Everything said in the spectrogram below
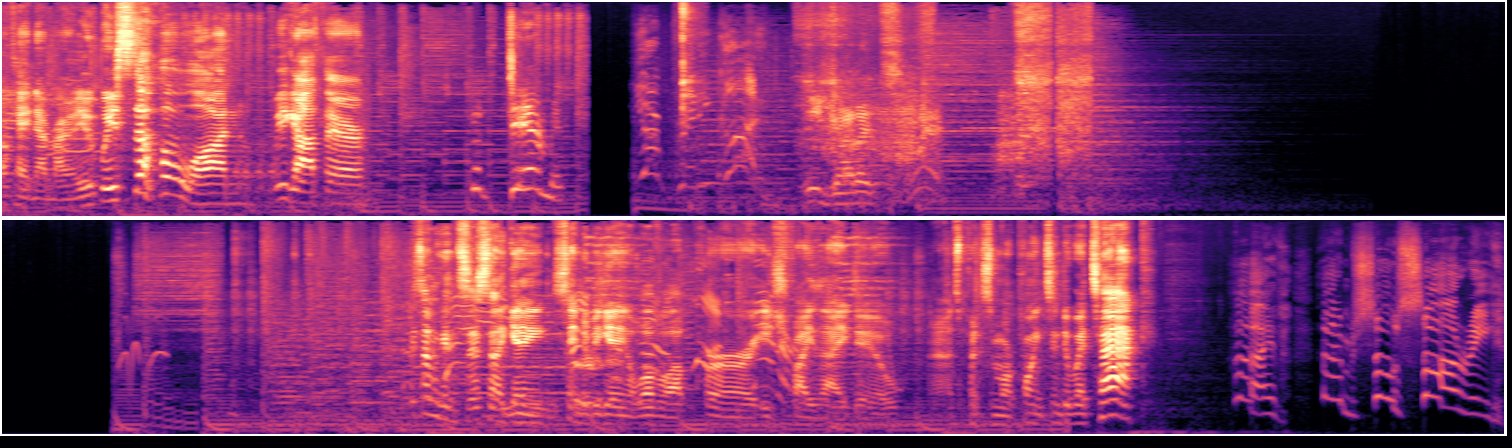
Okay, never mind. We- We still won. We got there. God damn it. You're pretty good. You got it. At least I'm consistently getting, seem to be getting a level up for each fight that I do. Uh, let's put some more points into attack. I'm, I'm so sorry.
